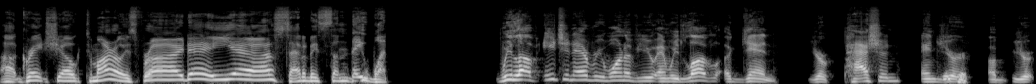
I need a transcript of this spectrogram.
uh, great show. Tomorrow is Friday. Yeah, Saturday, Sunday. What? we love each and every one of you and we love again your passion and your uh, your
